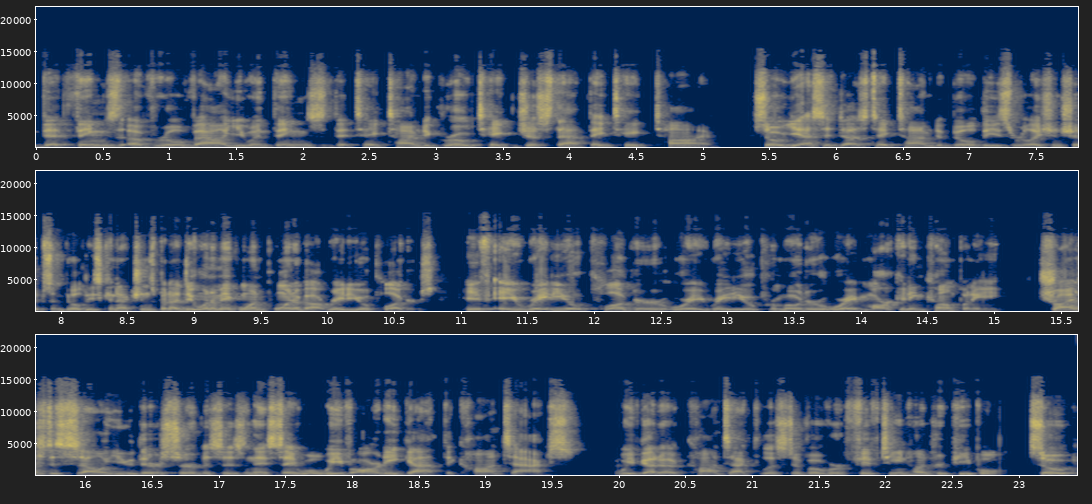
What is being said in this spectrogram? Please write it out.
that things of real value and things that take time to grow take just that. They take time. So, yes, it does take time to build these relationships and build these connections, but I do want to make one point about radio pluggers. If a radio plugger or a radio promoter or a marketing company tries to sell you their services and they say, well, we've already got the contacts we've got a contact list of over 1,500 people. So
